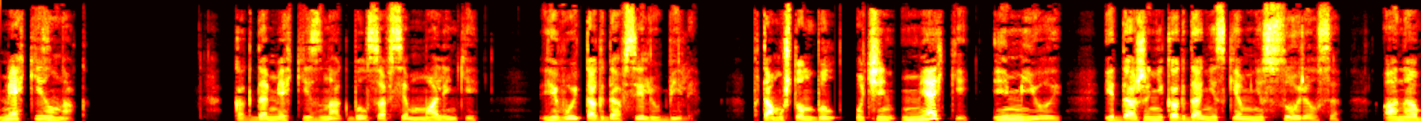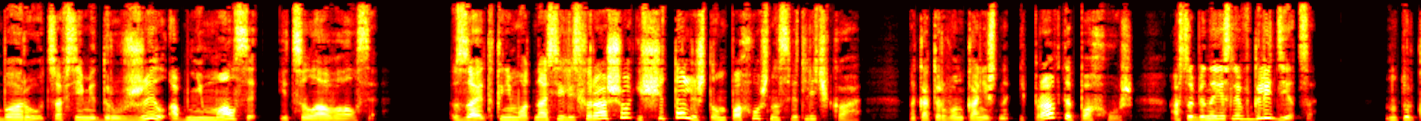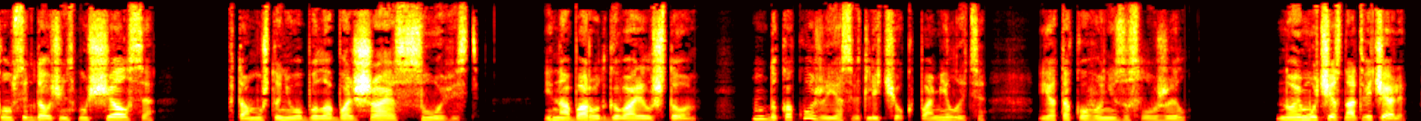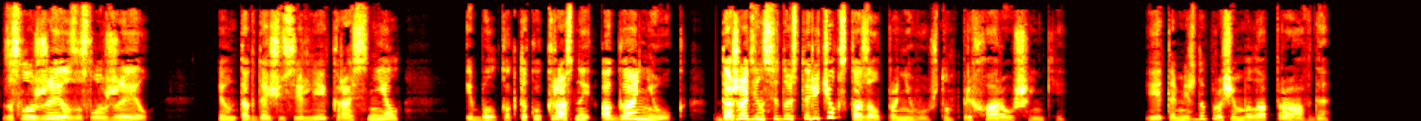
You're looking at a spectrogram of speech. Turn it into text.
Мягкий знак. Когда мягкий знак был совсем маленький, его и тогда все любили, потому что он был очень мягкий и милый, и даже никогда ни с кем не ссорился, а наоборот, со всеми дружил, обнимался и целовался. За это к нему относились хорошо и считали, что он похож на светлячка, на которого он, конечно, и правда похож, особенно если вглядеться. Но только он всегда очень смущался, потому что у него была большая совесть, и наоборот говорил, что «Ну да какой же я светлячок, помилуйте, я такого не заслужил». Но ему честно отвечали «Заслужил, заслужил». И он тогда еще сильнее краснел и был как такой красный огонек. Даже один седой старичок сказал про него, что он прихорошенький. И это, между прочим, была правда.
